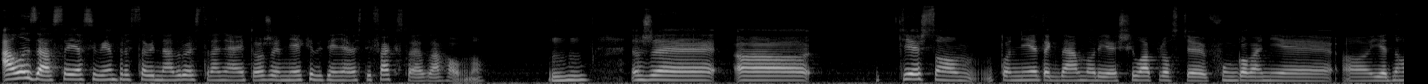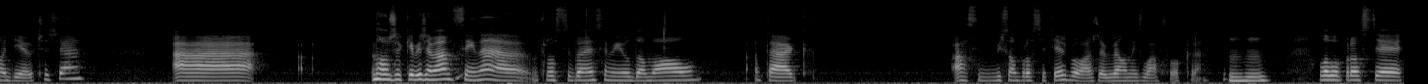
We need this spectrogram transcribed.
Ale zase ja si viem predstaviť na druhej strane aj to, že niekedy tie nevesty fakt stoja za hovno. Mhm. Že uh, tiež som to nie tak dávno riešila, proste fungovanie uh, jednoho dievčaťa. A no, že kebyže mám syna a proste donesem ju domov, tak asi by som proste tiež bola, že veľmi zlá svokra. Mhm. Lebo proste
